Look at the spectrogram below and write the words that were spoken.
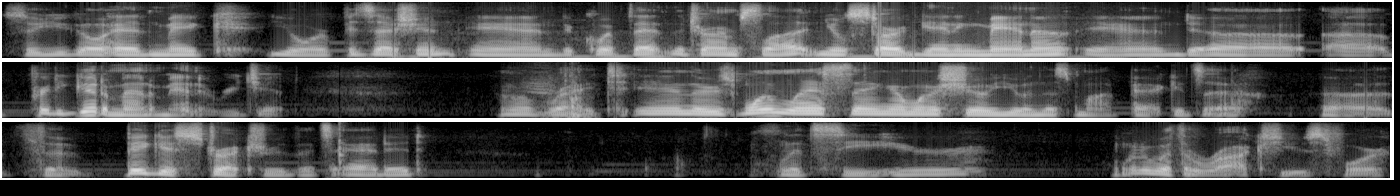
So you go ahead and make your possession and equip that in the charm slot, and you'll start gaining mana and uh, a pretty good amount of mana regen. Alright, and there's one last thing I want to show you in this mod pack. It's a uh, the biggest structure that's added. Let's see here. I wonder what the rock's used for.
